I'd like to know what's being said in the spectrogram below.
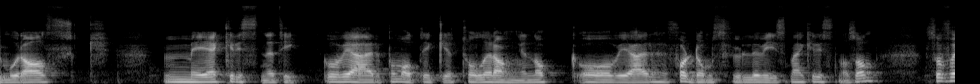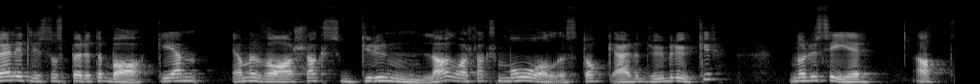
umoralsk med kristen etikk. Og vi er på en måte ikke tolerante nok, og vi er fordomsfulle, vi som er kristne og sånn. Så får jeg litt lyst til å spørre tilbake igjen. Ja, men hva slags grunnlag, hva slags målestokk er det du bruker når du sier at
